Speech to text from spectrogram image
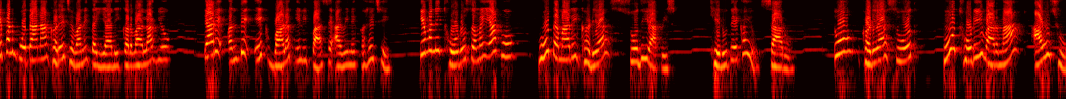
એ પણ પોતાના ઘરે જવાની તૈયારી કરવા લાગ્યો. ત્યારે અંતે એક બાળક એની પાસે આવીને કહે છે કે, મને થોડો સમય આપો. હું તમારી ઘડિયાળ શોધી આપીશ. ખેડૂતે કહ્યું, સારું. તું ઘડિયાળ શોધ, હું થોડી વારમાં આવું છું.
